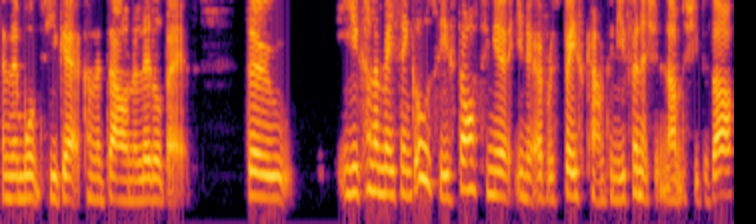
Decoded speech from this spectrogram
And then once you get kind of down a little bit, though you kind of may think, oh, so you're starting at, you know, Everest Base Camp and you finish at Namche Bazaar.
